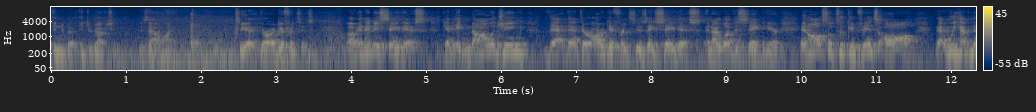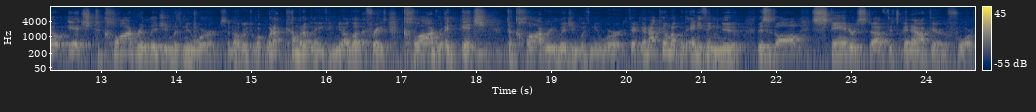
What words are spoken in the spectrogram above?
introdu- introduction, this outline. So yeah, there are differences. Uh, and then they say this again, acknowledging that, that there are differences. They say this, and I love this statement here. And also to convince all that we have no itch to clog religion with new words. In other words, we're not coming up with anything new. I love that phrase, clog an itch to clog religion with new words. They're, they're not coming up with anything new. This is all standard stuff that's been out there before.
